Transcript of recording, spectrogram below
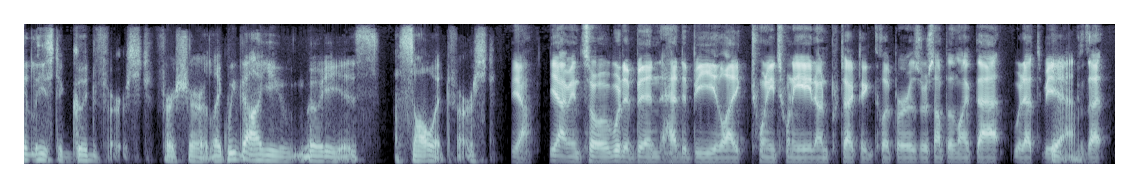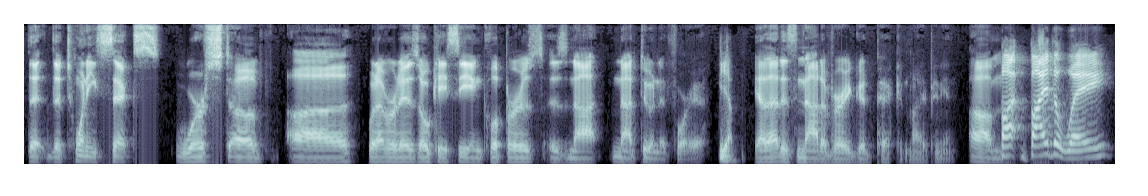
at least a good first for sure. Like we value Moody as a solid first. Yeah, yeah. I mean, so it would have been had to be like 2028 unprotected Clippers or something like that. Would have to be Yeah. because that the the 26 worst of uh whatever it is OKC and Clippers is not not doing it for you. Yep. Yeah, that is not a very good pick in my opinion. Um, But by the way,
